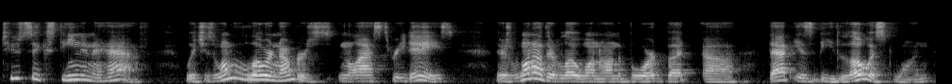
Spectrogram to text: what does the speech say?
216 and a half, which is one of the lower numbers in the last three days. There's one other low one on the board, but uh, that is the lowest one.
